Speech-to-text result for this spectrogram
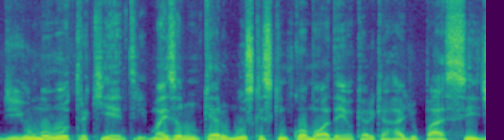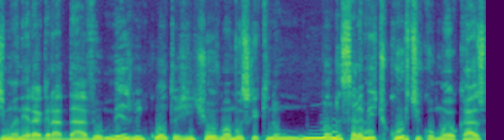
de uma ou outra que entre, mas eu não quero músicas que incomodem. Eu quero que a rádio passe de maneira agradável, mesmo enquanto a gente ouve uma música que não, não necessariamente curte, como é o caso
